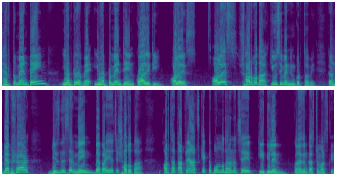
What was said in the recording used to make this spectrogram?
have to maintain you have to you have to maintain quality always always সর্বদা কিউসি মেনটেন করতে হবে। কারণ ব্যবসার বিজনেসের মেইন ব্যাপারই হচ্ছে সততা। অর্থাৎ আপনি আজকে একটা পণ্য ধরেন হচ্ছে কি, দিলেন কোনো একজন কাস্টমার্সকে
